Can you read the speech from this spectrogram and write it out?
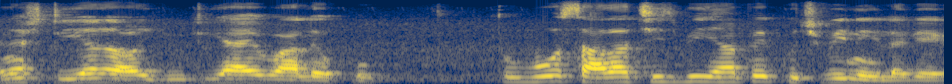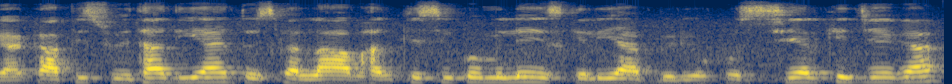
एन और यूटीआई वालों को। तो वो सारा चीज़ भी यहाँ पे कुछ भी नहीं लगेगा। काफ़ी सुविधा दिया है तो इसका लाभ हर किसी को मिले इसके लिए आप वीडियो को शेयर कीजिएगा।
